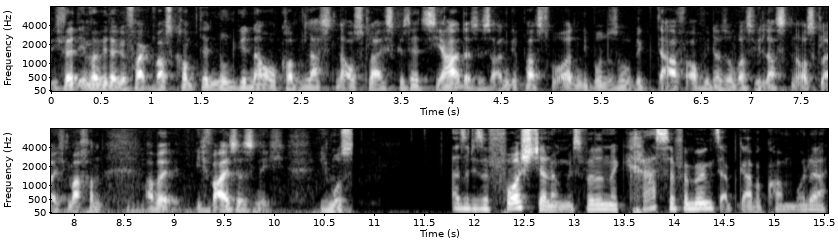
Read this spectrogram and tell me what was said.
ich, werde immer wieder gefragt, was kommt denn nun genau? Kommt Lastenausgleichsgesetz? Ja, das ist angepasst worden. Die Bundesrepublik darf auch wieder sowas wie Lastenausgleich machen. Aber ich weiß es nicht. Ich muss also diese Vorstellung, es würde eine krasse Vermögensabgabe kommen oder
